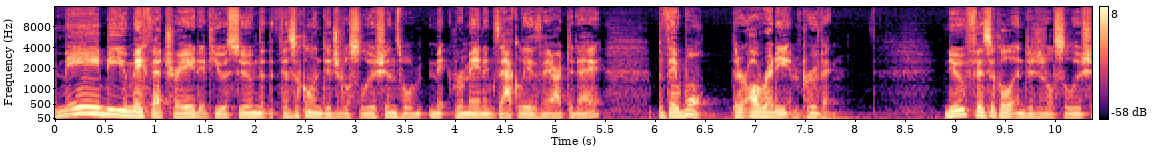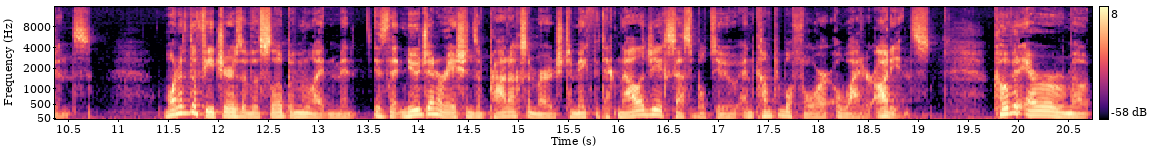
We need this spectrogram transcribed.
Maybe you make that trade if you assume that the physical and digital solutions will remain exactly as they are today, but they won't. They're already improving. New physical and digital solutions. One of the features of the slope of enlightenment is that new generations of products emerge to make the technology accessible to and comfortable for a wider audience. COVID era remote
